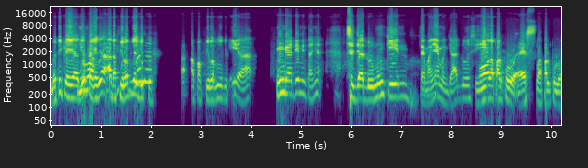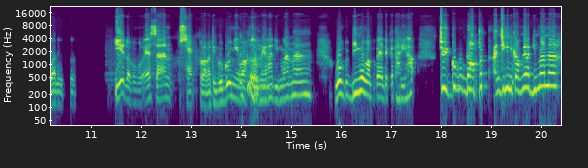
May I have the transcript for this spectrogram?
berarti kayak dia Wak. pengennya ada Gitu filmnya gitu. Apa filmnya gitu? iya. Enggak dia mintanya sejadul mungkin. Temanya emang jadul sih. Oh, 80S, 80-an itu. Iya 80 esan set kalau mati gue gue nyewa kamera di mana? Gue sampai bingung sampai deket hari H. Cuy gue belum dapet anjing ini kamera gimana?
